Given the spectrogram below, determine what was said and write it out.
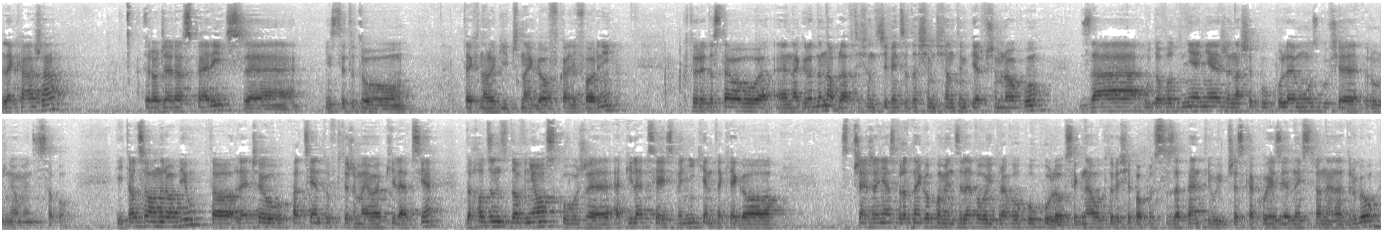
lekarza Rogera Sperry z e, Instytutu Technologicznego w Kalifornii, który dostał e, Nagrodę Nobla w 1981 roku za udowodnienie, że nasze półkule mózgu się różnią między sobą. I to, co on robił, to leczył pacjentów, którzy mają epilepsję, dochodząc do wniosku, że epilepsja jest wynikiem takiego sprzężenia zwrotnego pomiędzy lewą i prawą półkulą, sygnału, który się po prostu zapętlił i przeskakuje z jednej strony na drugą.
